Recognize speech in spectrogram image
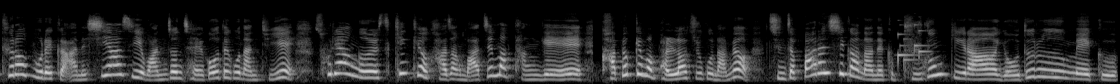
트러블의 그 안에 씨앗이 완전 제거되고 난 뒤에 소량을 스킨케어 가장 마지막 단계에 가볍게만 발라주고 나면 진짜 빠른 시간 안에 그 붉은기랑 여드름의 그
